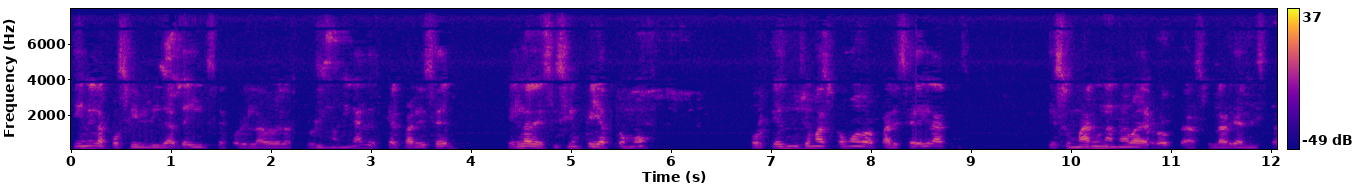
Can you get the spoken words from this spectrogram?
tiene la posibilidad de irse por el lado de las plurinominales, que al parecer es la decisión que ella tomó, porque es mucho más cómodo aparecer gratis que sumar una nueva derrota a su larga lista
